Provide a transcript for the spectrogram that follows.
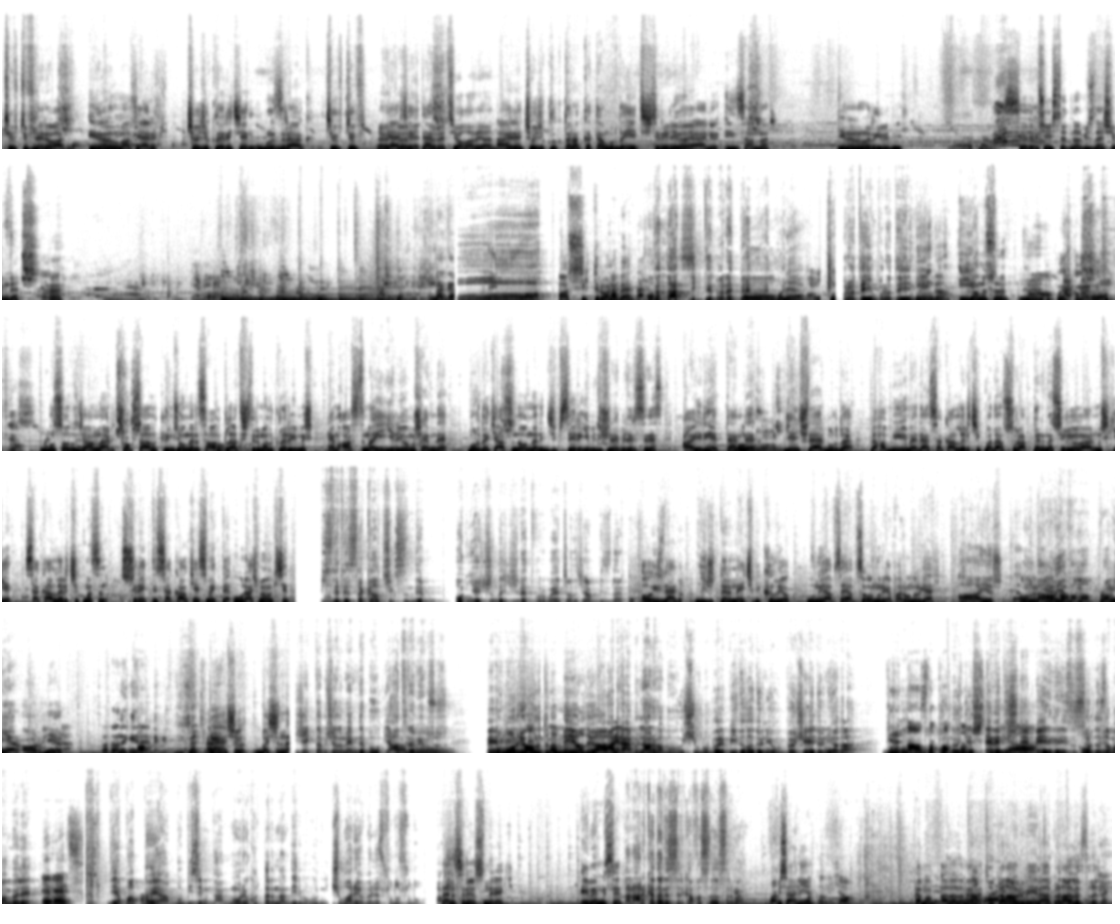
tüf tüfleri var. İnanılmaz yani çocuklar için mızrak, tüf tüf Evet, gerçekten öğretiyorlar yani. aynen çocukluktan hakikaten burada yetiştiriliyor yani insanlar. İnanılır gibi değil. Şöyle bir şey istediler bizden şimdi. Heh. Oo! Az siktir o ne be? Siktir o ne be? Oo bu ne? Protein protein. Bingo. Yiyor musun? Bu solucanlar çok sağlıklıymış. Onların sağlıklı atıştırmalıklarıymış. Hem astıma iyi geliyormuş hem de buradaki aslında onların cipsleri gibi düşünebilirsiniz. Ayrıyetten de gençler burada daha büyümeden sakalları çıkmadan suratlarına sürüyorlarmış ki sakalları çıkmasın. Sürekli sakal kesmekle uğraşmamak için. Bizde de sakal çıksın diye 10 yaşında jilet vurmaya çalışan bizler. O yüzden vücutlarında hiçbir kıl yok. Bunu yapsa yapsa Onur yapar. Onur gel. Hayır. Onu ben ya. bunu yapamam. From here or here? Kodon kira Yiyecek mi? He, şu başında Yiyecek tabii canım. Hem de bu ya hatırlamıyor musunuz? Bu Morio kurdunun neyi oluyor abi? Hayır hayır bu larva. Bu, bu şimdi bu böyle beetle'a dönüyor. Bu böceğe dönüyor da. Birinin önce- patlamıştı Evet bu işte ya. Bear Grylls ısırdığı Korktum. zaman böyle Evet. diye patlıyor ya. Bu bizim yani Morio kurtlarından değil bu. Bunun içi var ya böyle sulu sulu. Bak. ısırıyorsun direkt. Emin misin? Lan arkadan ısır kafasını ısırma. Bir saniye. Bakamayacağım. Tamam alalım hemen. Tuğkan Onur abi. Bey'i Tuğkan abi rahatlatalım. ısıracak.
